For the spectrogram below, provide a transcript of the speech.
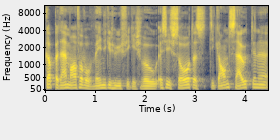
gerade bei dem anfangen, was weniger häufig ist, weil es ist so, dass die ganz seltenen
